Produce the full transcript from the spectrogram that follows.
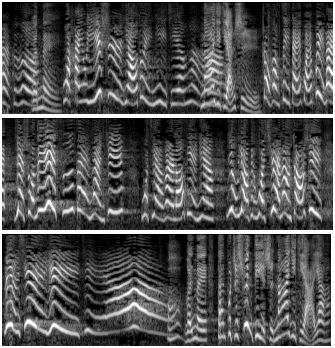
二哥，恩妹，我还有一事要对你讲啊。哪一件事？赵刚贼带官回来，言说你死在南京，我家二老爹娘又要给我选郎招婿另寻一家。啊，恩妹，但不知寻的是哪一家呀？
